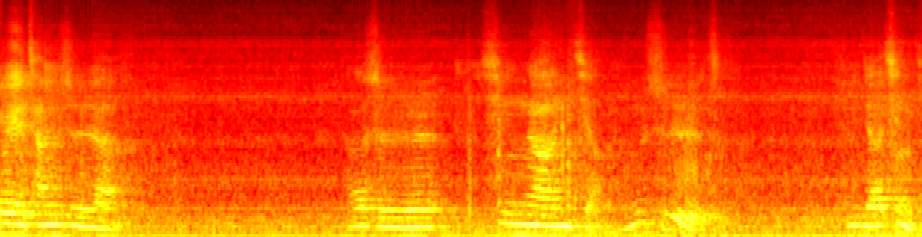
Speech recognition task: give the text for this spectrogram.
位禅师啊，他是新安讲师子，徐家庆家，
